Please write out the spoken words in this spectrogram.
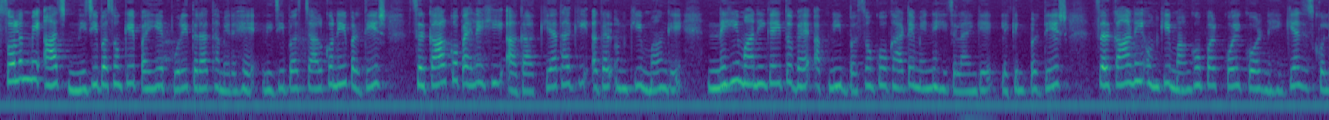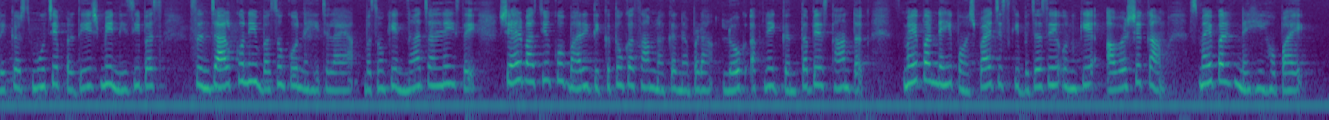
सोलन में आज निजी बसों के पहिए पूरी तरह थमे रहे। निजी बस चालकों ने प्रदेश सरकार को पहले ही आगाह किया था कि अगर उनकी मांगे नहीं मानी गई तो वह अपनी बसों को घाटे में नहीं चलाएँगे। लेकिन प्रदेश सरकार ने उनकी मांगों पर कोई गौर नहीं किया, जिसको लेकर समूचे प्रदेश में निजी बस संचालकों ने बसों को नहीं चलाया। बसों के न चलने से शहरवासियों को भारी दिक्कतों का सामना करना पड़ा। लोग अपने गंतव्य स्थान तक समय पर नहीं पहुँच पाए, जिसकी वजह से उनके आवश्यक काम समय पर नहीं हो पाए।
